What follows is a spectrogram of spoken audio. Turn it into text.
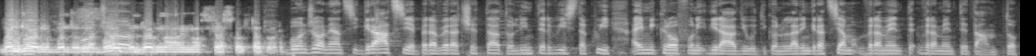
Buongiorno, buongiorno, buongiorno, a voi, buongiorno ai nostri ascoltatori. Buongiorno, anzi grazie per aver accettato l'intervista qui ai microfoni di Radio Udicon, la ringraziamo veramente, veramente tanto.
